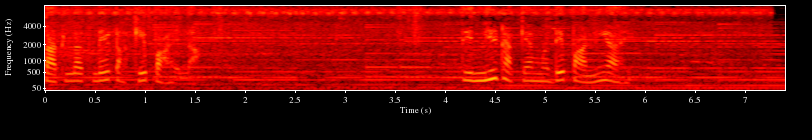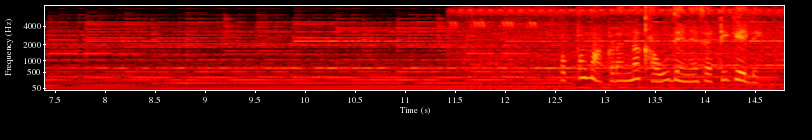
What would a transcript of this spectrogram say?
कातलातले टाके पाहायला. तिन्ही टाक्यांमध्ये पाणी आहे. पप्पा माकडांना खाऊ देण्यासाठी गेले.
